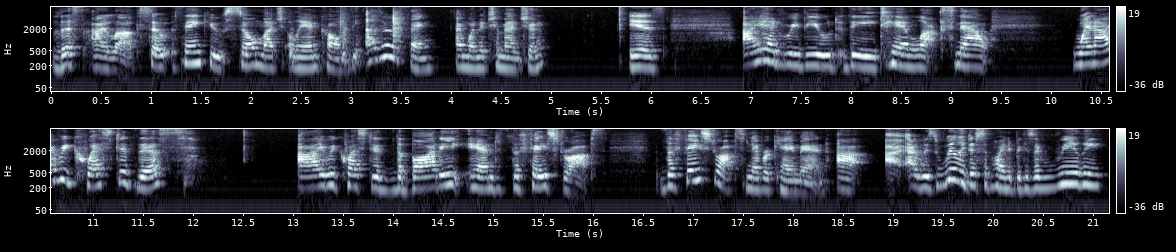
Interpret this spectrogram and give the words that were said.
This I love. So thank you so much, Lancome. The other thing I wanted to mention is I had reviewed the Tan Luxe. Now, when I requested this, I requested the body and the face drops. The face drops never came in. Uh, I, I was really disappointed because I really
